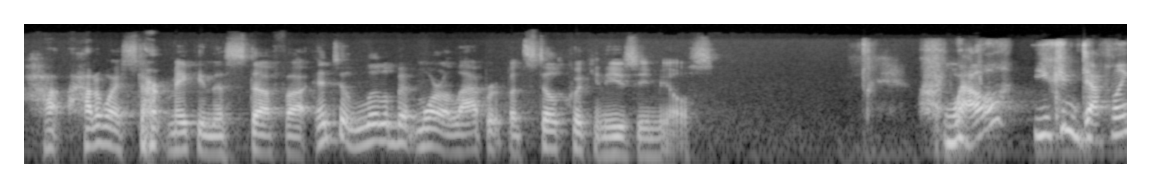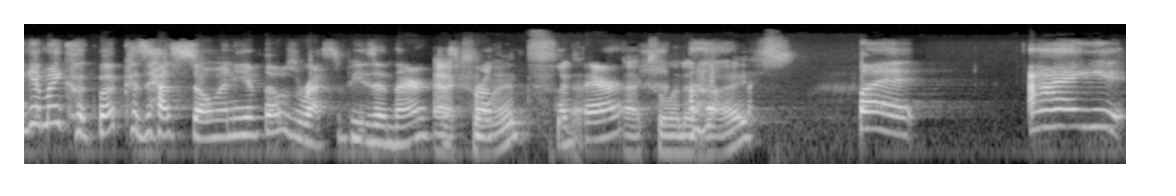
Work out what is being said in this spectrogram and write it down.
how, how do I start making this stuff uh, into a little bit more elaborate but still quick and easy meals? Well, you can definitely get my cookbook because it has so many of those recipes in there. Excellent. There. Excellent advice. but I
